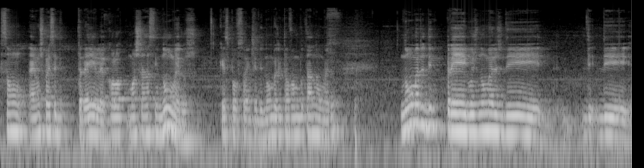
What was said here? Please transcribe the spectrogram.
são é uma espécie de trailer mostrando assim números que esse povo só entende número então vamos botar número número de empregos números de de, de,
